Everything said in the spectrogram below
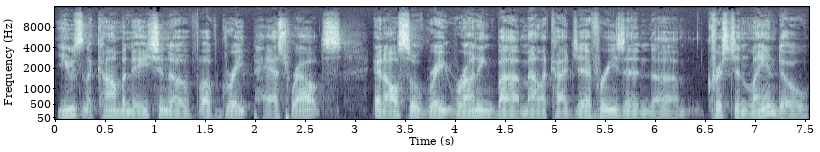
using a combination of of great pass routes and also great running by Malachi Jeffries and um, Christian Lando.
